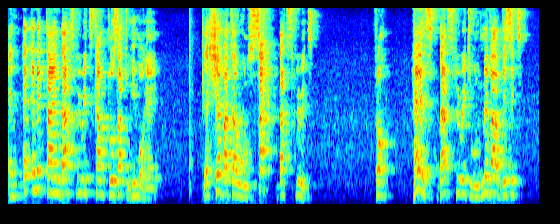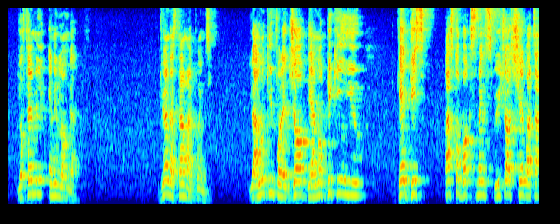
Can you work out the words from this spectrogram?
And, and anytime that spirit come closer to him or her, the butter will suck that spirit. From hence, that spirit will never visit your family any longer. Do you understand my point? You are looking for a job, they are not picking you. Get this Pastor Boxman spiritual shea butter.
